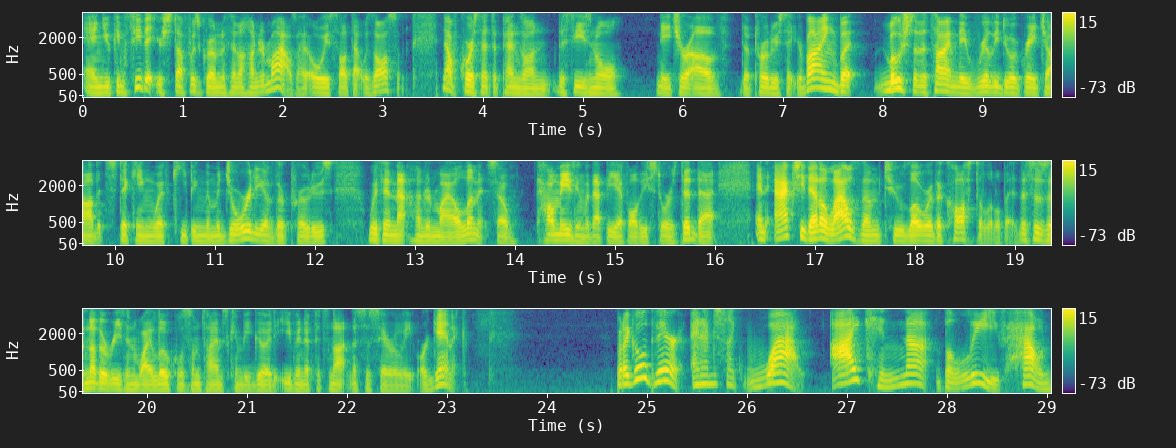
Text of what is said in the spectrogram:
and you can see that your stuff was grown within 100 miles. I always thought that was awesome. Now, of course, that depends on the seasonal nature of the produce that you're buying, but most of the time they really do a great job at sticking with keeping the majority of their produce within that 100 mile limit. So, how amazing would that be if all these stores did that? And actually, that allows them to lower the cost a little bit. This is another reason why local sometimes can be good, even if it's not necessarily organic. But I go up there and I'm just like, wow, I cannot believe how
